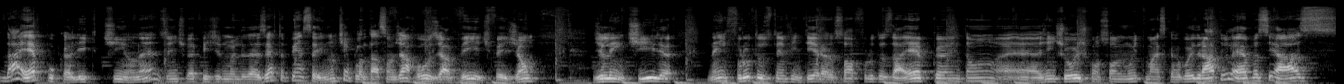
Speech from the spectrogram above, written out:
da época ali que tinham, né? Se a gente vai perdido numa ilha deserta, pensa aí, não tinha plantação de arroz, de aveia, de feijão, de lentilha, nem frutas o tempo inteiro, eram só frutas da época. Então é, a gente hoje consome muito mais carboidrato e leva-se às,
